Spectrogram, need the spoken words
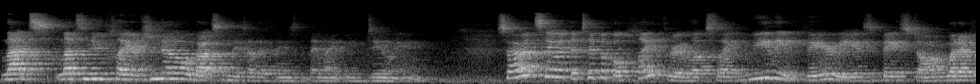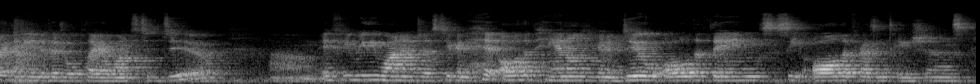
lets, lets new players know about some of these other things that they might be doing. So I would say what the typical playthrough looks like really varies based on whatever any individual player wants to do. Um, if you really want to just, you're going to hit all the panels, you're going to do all the things, see all the presentations,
